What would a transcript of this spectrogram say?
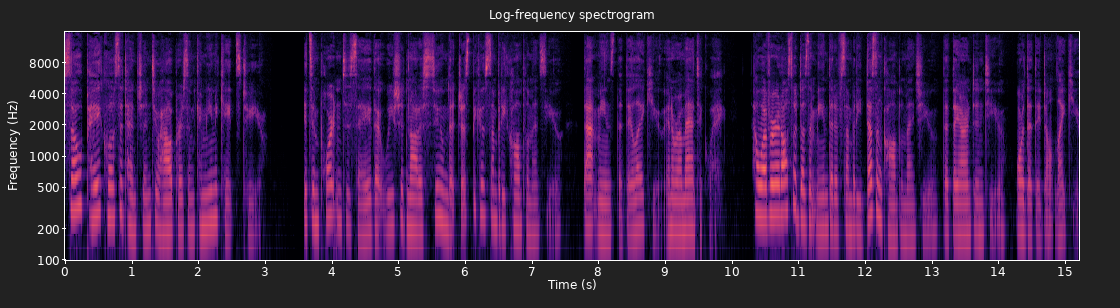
So pay close attention to how a person communicates to you. It's important to say that we should not assume that just because somebody compliments you, that means that they like you in a romantic way. However, it also doesn't mean that if somebody doesn't compliment you, that they aren't into you or that they don't like you.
